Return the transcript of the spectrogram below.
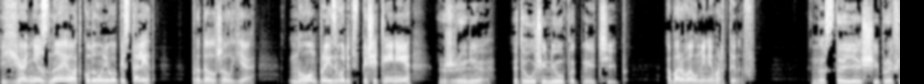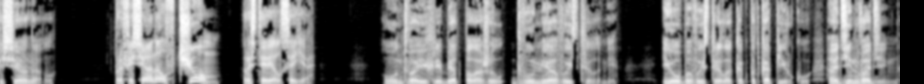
«Я не знаю, откуда у него пистолет», — продолжал я, «но он производит впечатление...» «Женя, это очень опытный тип», — оборвал меня Мартынов. «Настоящий профессионал». «Профессионал в чем?» — растерялся я. «Он твоих ребят положил двумя выстрелами. И оба выстрела как под копирку, один в один.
